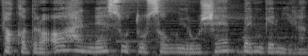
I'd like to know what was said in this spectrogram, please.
فقد رآها الناس تصور شابا جميلا.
